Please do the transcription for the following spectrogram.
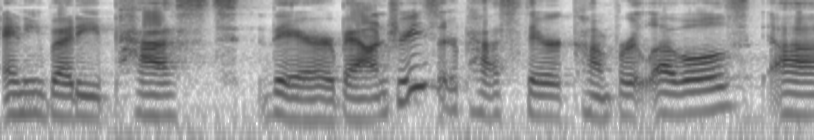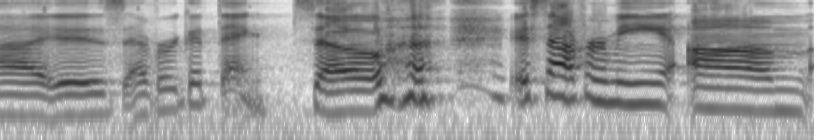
anybody past their boundaries or past their comfort levels uh, is ever a good thing. So it's not for me. Um,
